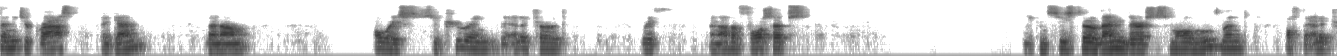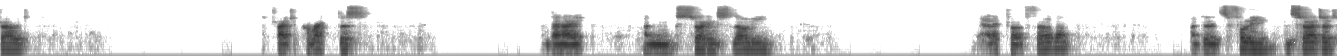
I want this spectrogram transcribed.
if I need to grasp again, then I'm always securing the electrode with another forceps. You can see still then there's a small movement of the electrode. I try to correct this. And then I, I'm inserting slowly the electrode further until it's fully inserted.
